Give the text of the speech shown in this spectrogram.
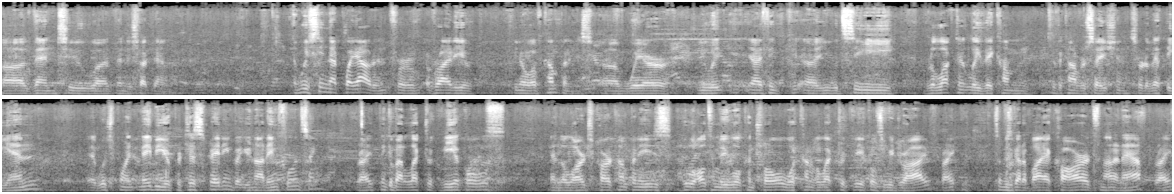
uh, than to uh, than to shut down. And we've seen that play out in, for a variety of you know, of companies uh, where you would, I think uh, you would see reluctantly they come to the conversation sort of at the end, at which point maybe you're participating but you're not influencing, right? Think about electric vehicles and the large car companies who ultimately will control what kind of electric vehicles we drive, right? Somebody's got to buy a car, it's not an app, right?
